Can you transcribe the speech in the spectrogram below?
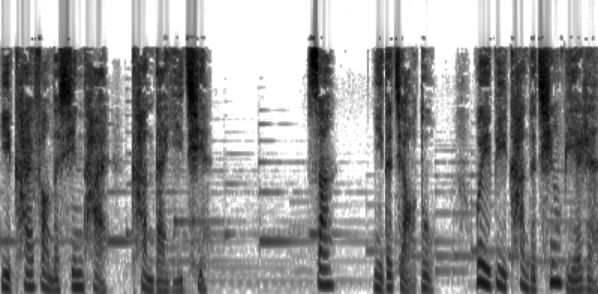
以开放的心态看待一切。三，你的角度未必看得清别人。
